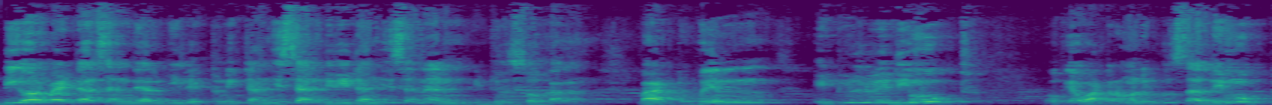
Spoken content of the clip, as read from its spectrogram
d orbitals and there will be electronic transition dd transition and it will show color. But when it will be removed okay water molecules are removed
